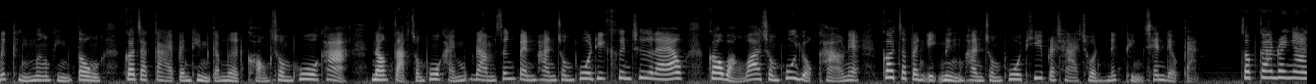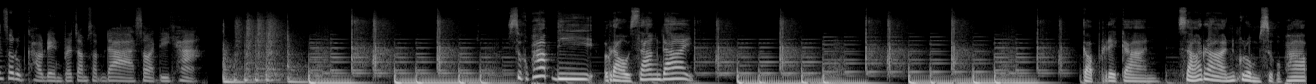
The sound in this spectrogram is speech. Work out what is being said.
นึกถึงเมืองผิงตง ก็จะกลายเป็นถิ่นกำเนิดของชมพู่ค่ะ นอกจากชมพู่ไข่มุกดำซึ่งเป็นพันธุ์ชมพู่ที่ขึ้นชื่อแล้ว ก็หวังว่าชมพู่หยกขาวเนี่ยก็จะเป็นอีกหนึ่งพันธุ์ชมพู่ที่ประชาชนนึกถึงเช่นเดียวกัน จบการรายงานสรุปข่าวเด่นประจำสัปดาห์ สวัสดีค่ะ สุขภาพดีเราสร้างได้ กับรายการสารานกรมสุขภาพ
